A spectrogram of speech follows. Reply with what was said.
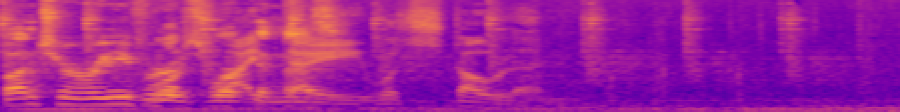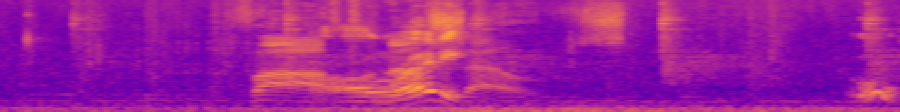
bunch of Reavers what working by this. day was stolen. Far Alrighty. from ourselves, Ooh,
